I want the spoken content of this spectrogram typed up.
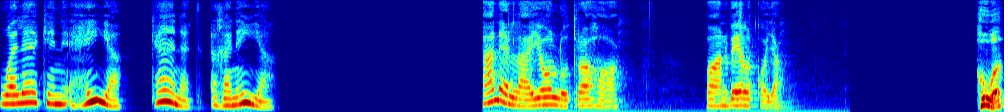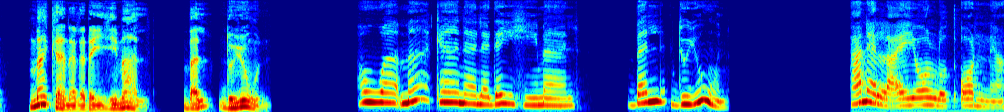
ولكن هي كانت غنية. Hänellä ei ollut rahaa vaan velkoja. هو ما كان لديه مال. بل ديون. هو ما كان لديه مال بل ديون. Hänellä ei ollut onnea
